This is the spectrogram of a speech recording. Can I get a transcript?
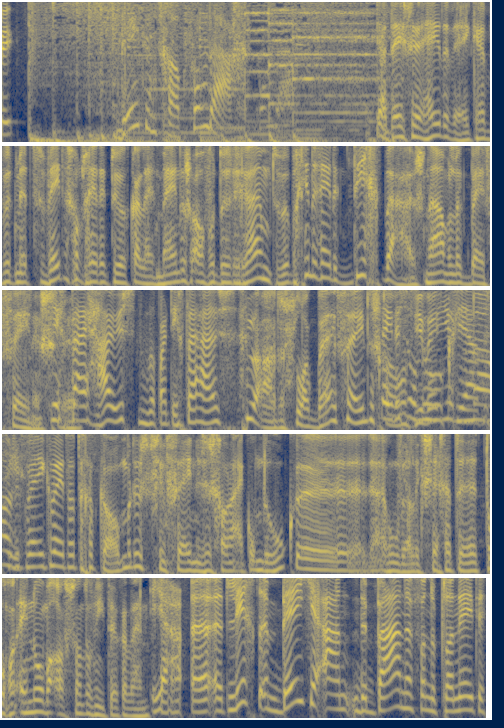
Oké. Wetenschap vandaag. Ja, deze hele week hebben we het met wetenschapsredacteur Carlijn Meinders over de ruimte. We beginnen redelijk dicht bij huis, namelijk bij Venus. Dicht Eh, bij huis, noem dat maar dicht bij huis. Ja, dat is vlakbij Venus. gewoon, Venus want je om de weet, hoek, ja, nou, dus ik, weet, ik weet wat er gaat komen. Dus ik vind Venus is gewoon eigenlijk om de hoek. eh, nou, hoewel ik zeg het, eh, toch een enorme afstand, of niet, hè, Carlijn? Ja, eh, het ligt een beetje aan de banen van de planeten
